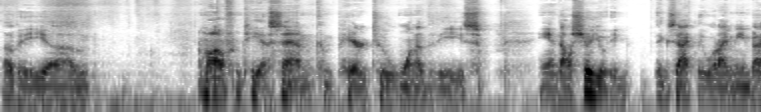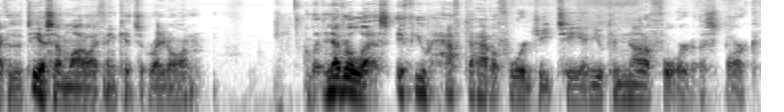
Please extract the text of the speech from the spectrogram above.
of a um, model from TSM compared to one of these. And I'll show you exactly what I mean by because the TSM model, I think, hits it right on. But nevertheless, if you have to have a Ford GT and you cannot afford a Spark,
